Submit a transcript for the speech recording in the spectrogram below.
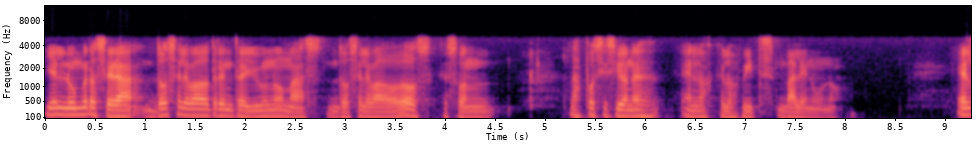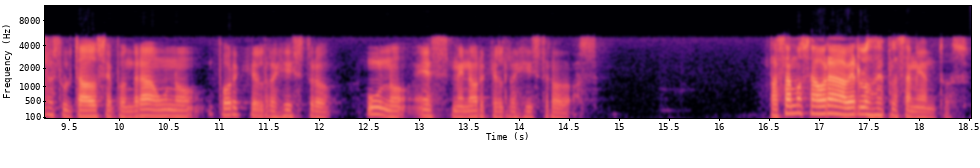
y el número será 2 elevado a 31 más 2 elevado a 2, que son las posiciones en las que los bits valen 1. El resultado se pondrá 1 porque el registro 1 es menor que el registro 2. Pasamos ahora a ver los desplazamientos.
